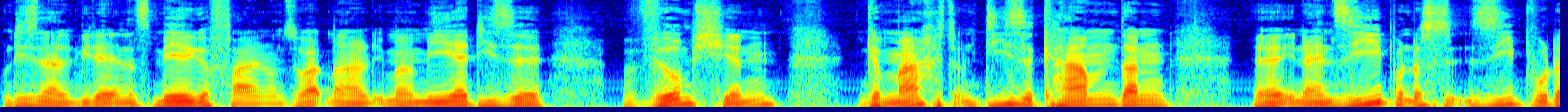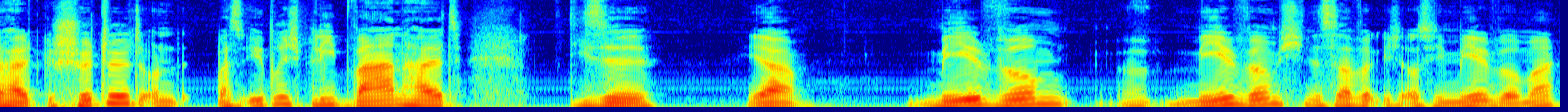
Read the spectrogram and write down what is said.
Und die sind halt wieder in das Mehl gefallen. Und so hat man halt immer mehr diese Würmchen gemacht. Und diese kamen dann äh, in ein Sieb und das Sieb wurde halt geschüttelt. Und was übrig blieb, waren halt diese, ja, Mehlwürm, Mehlwürmchen, das sah wirklich aus wie Mehlwürmer.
